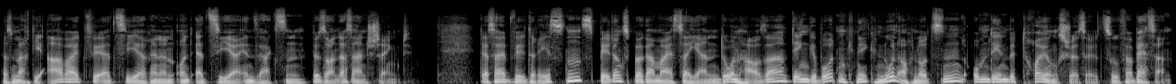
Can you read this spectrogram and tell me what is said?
das macht die Arbeit für Erzieherinnen und Erzieher in Sachsen besonders anstrengend. Deshalb will Dresdens Bildungsbürgermeister Jan Donhauser den Geburtenknick nun auch nutzen, um den Betreuungsschlüssel zu verbessern.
